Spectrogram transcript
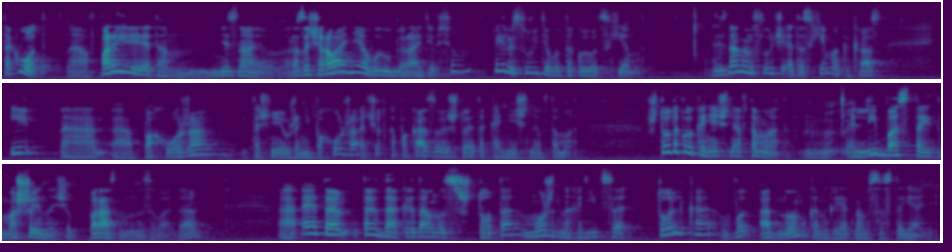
Так вот, э, в порыве, там, не знаю, разочарования вы убираете все и рисуете вот такую вот схему. То есть в данном случае эта схема как раз и э, э, похожа, точнее уже не похожа, а четко показывает, что это конечный автомат. Что такое конечный автомат? Либо стоит машина, еще по-разному называют. Да? Э, это тогда, когда у нас что-то может находиться только в одном конкретном состоянии.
